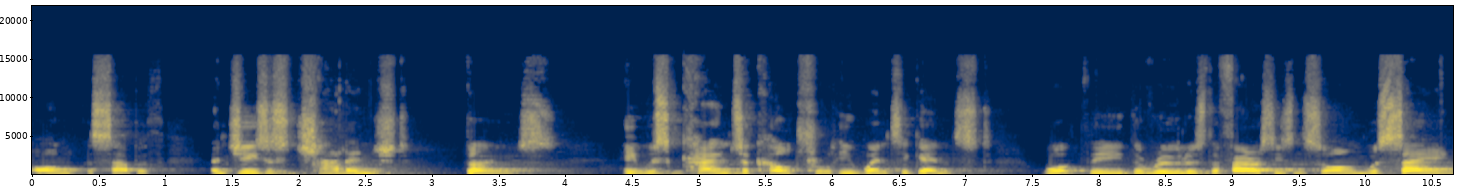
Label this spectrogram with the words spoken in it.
on a Sabbath. And Jesus challenged those. He was countercultural. He went against what the, the rulers, the Pharisees, and so on were saying.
